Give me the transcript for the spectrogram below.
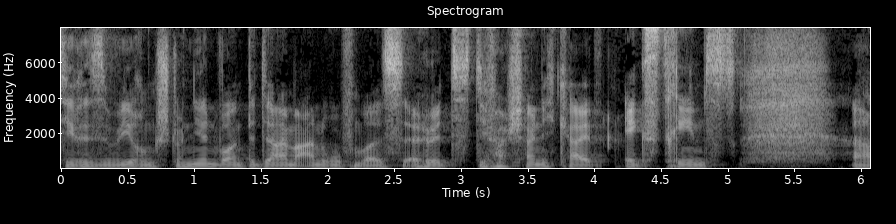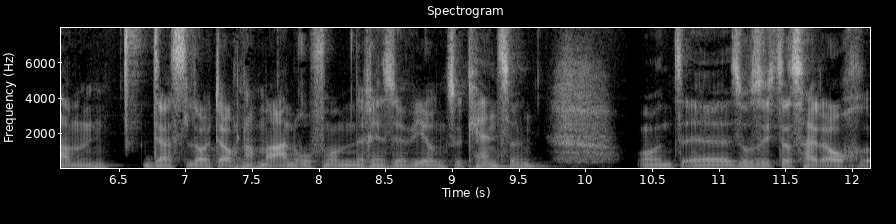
die Reservierung stornieren wollen, bitte einmal anrufen, weil es erhöht die Wahrscheinlichkeit extremst, ähm, dass Leute auch nochmal anrufen, um eine Reservierung zu canceln. Und äh, so sehe ich das halt auch,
